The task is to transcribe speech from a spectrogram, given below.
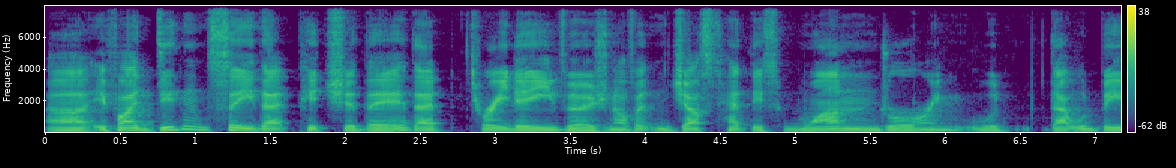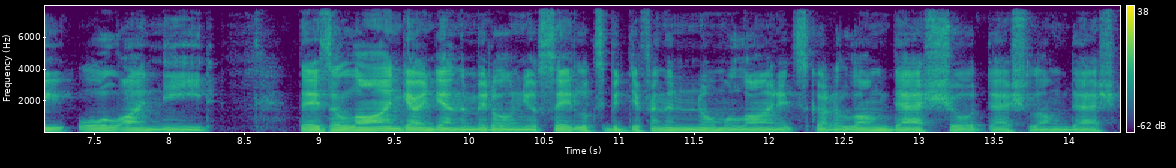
Uh, if I didn't see that picture there, that 3D version of it, and just had this one drawing, would that would be all I need. There's a line going down the middle, and you'll see it looks a bit different than a normal line. It's got a long dash, short dash, long dash.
